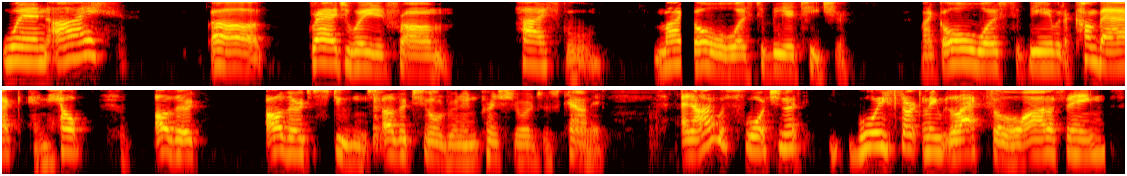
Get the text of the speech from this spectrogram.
when I uh, graduated from high school, my goal was to be a teacher. My goal was to be able to come back and help other other students, other children in Prince George's County. And I was fortunate. We certainly lacked a lot of things,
